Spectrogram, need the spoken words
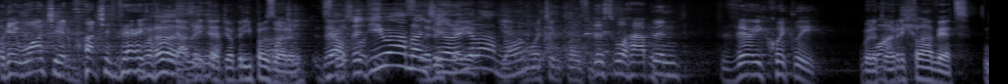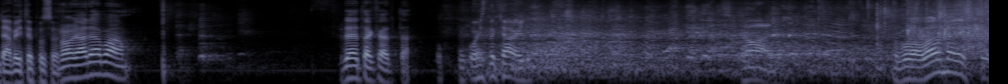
Okay, watch it. Watch it very closely. Dávejte dobrý pozor. Já se dívám na ji. nedělám, no. This will happen very quickly. Bude to rychlá věc. Dávejte pozor. No, já dávám. Kde je ta karta? Where's the card? God. To bylo velmi rychle.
